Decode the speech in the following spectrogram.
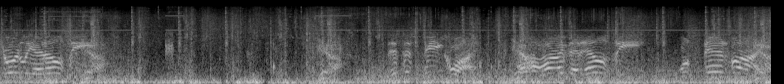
shortly at LZ. This is Pequod. Have arrived at LZ. We'll stand by.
